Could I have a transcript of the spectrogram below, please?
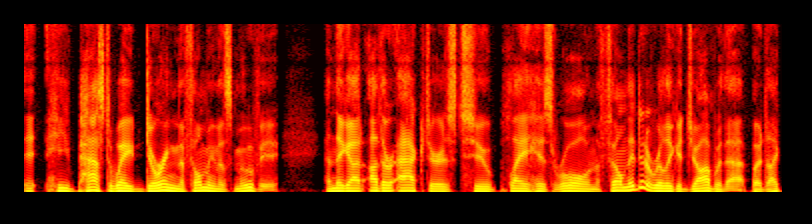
it, he passed away during the filming of this movie, and they got other actors to play his role in the film. They did a really good job with that. But like,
